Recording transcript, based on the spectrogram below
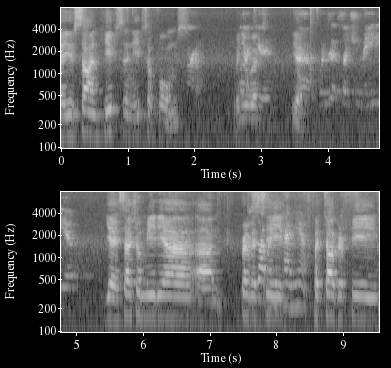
make you sign forms. yeah, you sign heaps and heaps of forms when you like work. Yeah, Uh, what is it? Social media. yeah, social media, um, Just like privacy. photography,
